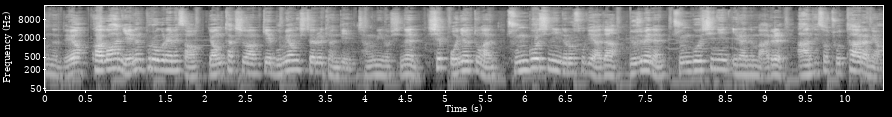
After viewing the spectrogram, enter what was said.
섰는데요. 과거 한 예능 프로그램에서 영탁 씨와 함께 무명 시절을 견딘 장민호 씨는 15년 동안 중고 신인으로 소개하다 요즘에는 중고 신인이라는 말을 안 해서 좋다라며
